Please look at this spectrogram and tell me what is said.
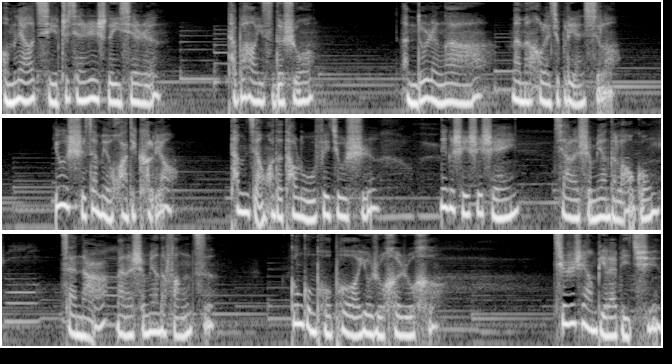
我们聊起之前认识的一些人，他不好意思地说：“很多人啊，慢慢后来就不联系了，因为实在没有话题可聊。他们讲话的套路无非就是那个谁谁谁嫁了什么样的老公，在哪儿买了什么样的房子。”公公婆婆又如何如何？其实这样比来比去，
